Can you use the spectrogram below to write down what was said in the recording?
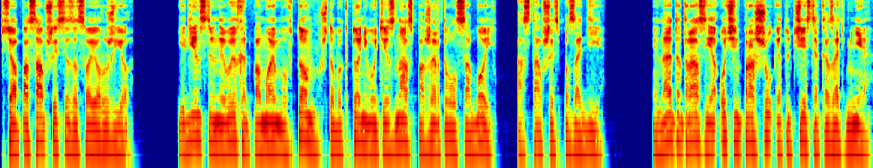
все опасавшийся за свое ружье. «Единственный выход, по-моему, в том, чтобы кто-нибудь из нас пожертвовал собой, оставшись позади. И на этот раз я очень прошу эту честь оказать мне».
